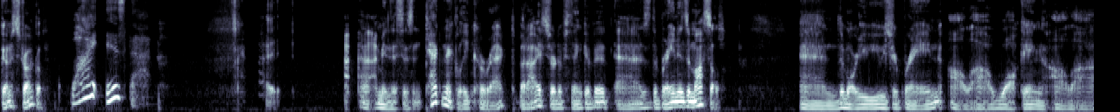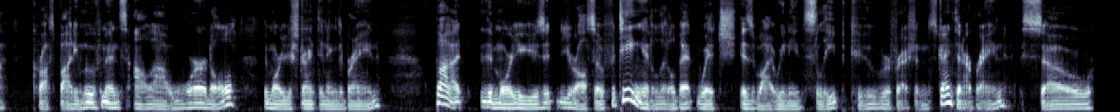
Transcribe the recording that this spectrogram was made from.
going to struggle. why is that? I, I mean, this isn't technically correct, but I sort of think of it as the brain is a muscle. And the more you use your brain, a la walking, a la cross body movements, a la Wordle, the more you're strengthening the brain. But the more you use it, you're also fatiguing it a little bit, which is why we need sleep to refresh and strengthen our brain. So,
